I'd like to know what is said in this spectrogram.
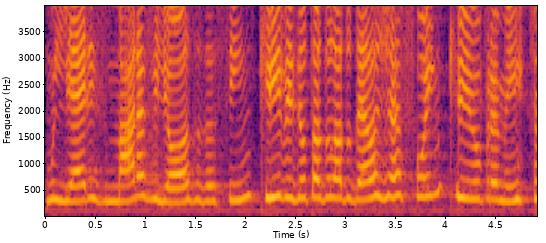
mulheres maravilhosas, assim, incríveis. Eu estar do lado delas já foi incrível para mim.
